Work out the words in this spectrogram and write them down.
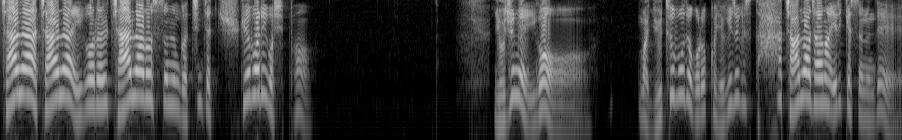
자나, 자나, 이거를 자나로 쓰는 거 진짜 죽여버리고 싶어. 요즘에 이거 막 유튜브도 그렇고 여기저기서 다 자나 자나 이렇게 쓰는데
